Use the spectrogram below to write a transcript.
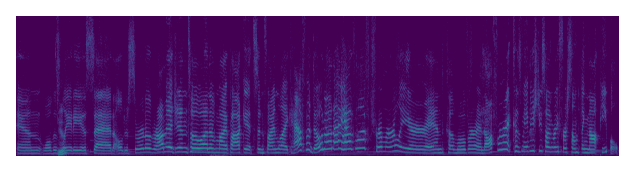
And while this Yeah. lady is sad, I'll just sort of rummage into one of my pockets and find like half a donut I have left from earlier and come over and offer it because maybe she's hungry for something not people.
